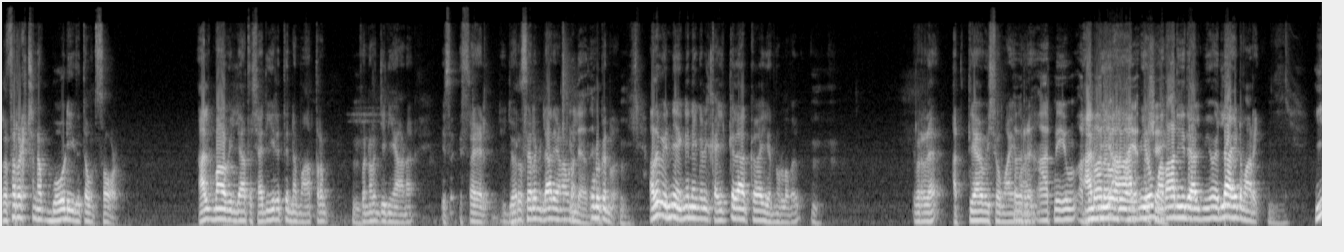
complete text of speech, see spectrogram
resurrection of body without soul ആത്മാവില്ലാത്ത ശരീരത്തിന്റെ മാത്രം പുനർജനിയാണ് ഇസ് ഇസ്രായേൽ. ജെറുസലം ഇല്ലാതെയാണ് അവിടെ. കൊടുക്കുന്നത്. അത് പിന്നെ എങ്ങനെയെങ്കിലും കൈക്കലാക്കുക എന്നുള്ളത് ഇവരുടെ അത്യാവശ്യമായ ആത്മീയവും. മതാതീത ആത്മീയവും എല്ലാം ആയിട്ട് മാറി ഈ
